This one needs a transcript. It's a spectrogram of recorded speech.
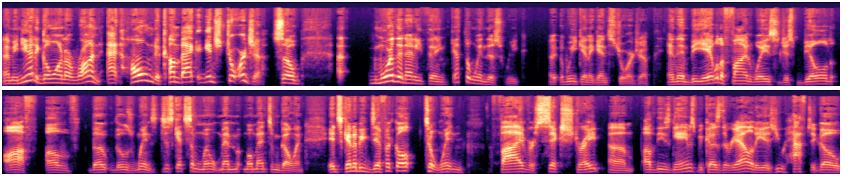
I mean, you had to go on a run at home to come back against Georgia. So, uh, more than anything, get the win this week, uh, weekend against Georgia, and then be able to find ways to just build off of the, those wins. Just get some mo- momentum going. It's going to be difficult to win five or six straight um, of these games because the reality is you have to go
